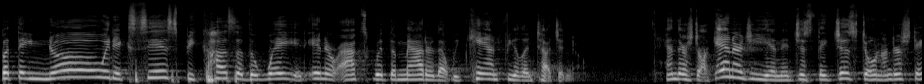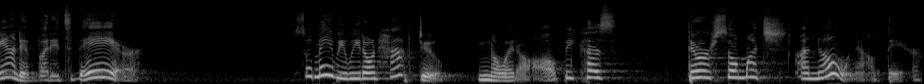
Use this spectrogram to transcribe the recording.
But they know it exists because of the way it interacts with the matter that we can feel and touch and. And there's dark energy and it just they just don't understand it, but it's there. So maybe we don't have to know it all because there is so much unknown out there.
